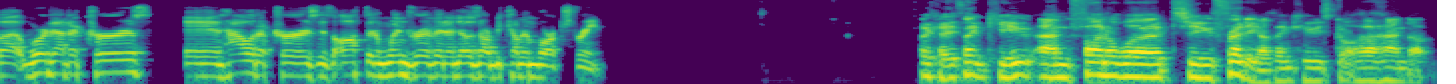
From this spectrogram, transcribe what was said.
but where that occurs and how it occurs is often wind driven and those are becoming more extreme. Okay, thank you. And final word to Freddie, I think, who's got her hand up.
